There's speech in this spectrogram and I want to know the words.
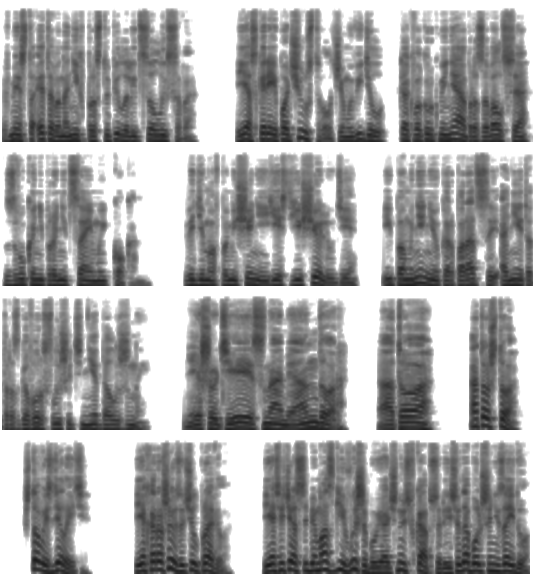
Вместо этого на них проступило лицо Лысого. Я скорее почувствовал, чем увидел, как вокруг меня образовался звуконепроницаемый кокон. Видимо, в помещении есть еще люди, и, по мнению корпорации, они этот разговор слышать не должны. «Не шути с нами, Андор. А то...» «А то что? Что вы сделаете? Я хорошо изучил правила. Я сейчас себе мозги вышибу и очнусь в капсуле, и сюда больше не зайду.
